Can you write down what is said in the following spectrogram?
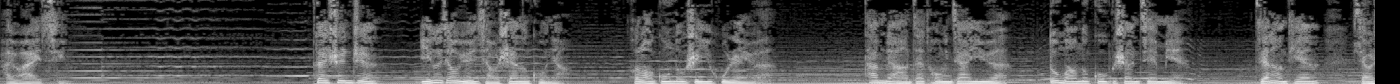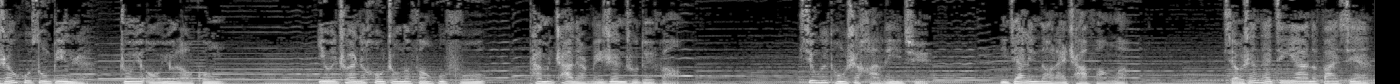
还有爱情。在深圳，一个叫袁小山的姑娘，和老公都是医护人员，他们俩在同一家医院，都忙得顾不上见面。前两天，小山护送病人，终于偶遇老公。因为穿着厚重的防护服，他们差点没认出对方。幸亏同事喊了一句：“你家领导来查房了。”小山才惊讶的发现：“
